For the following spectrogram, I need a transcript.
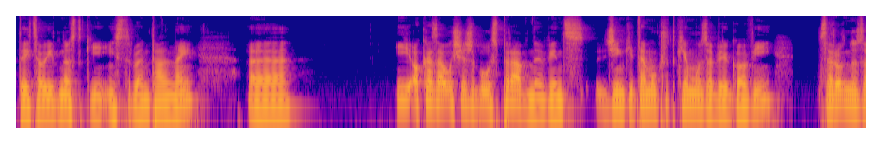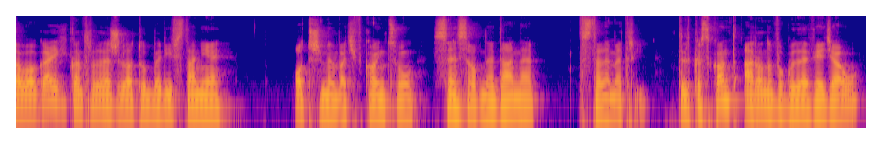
tej całej jednostki instrumentalnej. E, i okazało się, że był sprawny, więc dzięki temu krótkiemu zabiegowi zarówno załoga, jak i kontrolerzy lotu byli w stanie otrzymywać w końcu sensowne dane z telemetrii. Tylko skąd Aaron w ogóle wiedział,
